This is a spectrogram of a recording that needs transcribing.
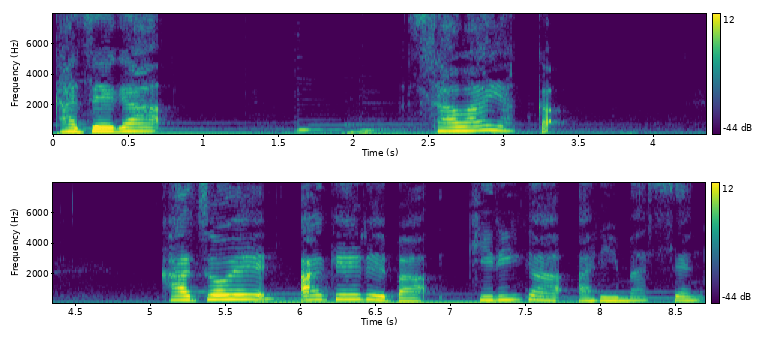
風が爽やか。数え上げればきりがありません。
